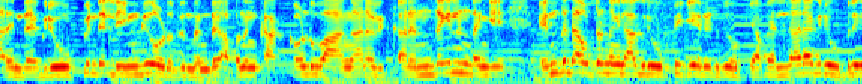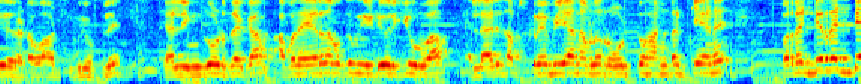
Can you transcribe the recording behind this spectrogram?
അതിന്റെ ഗ്രൂപ്പിന്റെ ലിങ്ക് കൊടുക്കുന്നുണ്ട്. അപ്പൊ നിങ്ങൾക്ക് അക്കൗണ്ട് വാങ്ങാനോ വിൽക്കാനോ എന്തെങ്കിലും ഉണ്ടെങ്കിൽ എന്ത് ഡൗട്ട് ഉണ്ടെങ്കിൽ ആ ഗ്രൂപ്പിൽ കയറിയിട്ട് നോക്കി അപ്പൊ എല്ലാവരും ആ ഗ്രൂപ്പിൽ കയറട്ടോ വാട്സപ്പ് ഗ്രൂപ്പിൽ ഞാൻ ലിങ്ക് കൊടുത്തേക്കാം. അപ്പൊ നേരെ നമുക്ക് വീഡിയോയിലേക്ക് പോവാം. എല്ലാവരും സബ്സ്ക്രൈബ് ചെയ്യാം. നമ്മൾ റോഡ് ടു ഹൺഡ്രഡ് കെ ആണ്. റെഡി റെഡി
